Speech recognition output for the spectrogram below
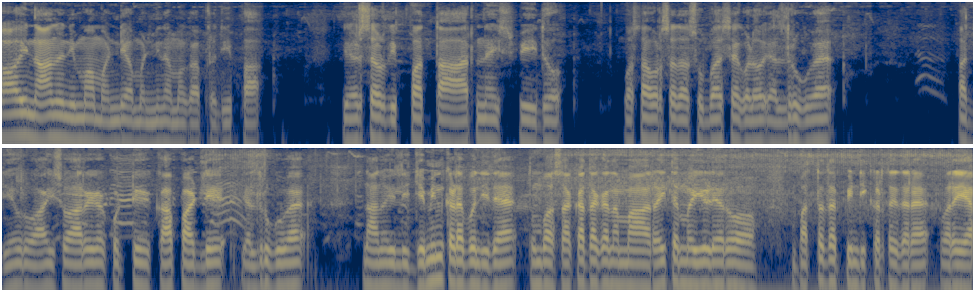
ಹಾಯ್, ನಾನು ನಿಮ್ಮ ಮಂಡ್ಯ ಮಣ್ಣಿನ ಮಗ ಪ್ರದೀಪ. ಎರಡು ಸಾವಿರದ ಇಪ್ಪತ್ತ ಆರನೇ ಇಸ್ವಿ ಇದು. ಹೊಸ ವರ್ಷದ ಶುಭಾಶಯಗಳು ಎಲ್ರಿಗೂ. ಆ ದೇವರು ಆಯುಷು, ಆರೋಗ್ಯ ಕೊಟ್ಟು ಕಾಪಾಡಲಿ ಎಲ್ರಿಗೂ. ನಾನು ಇಲ್ಲಿ ಜಮೀನು ಕಡೆ ಬಂದಿದ್ದೆ. ತುಂಬ ಸಖತ್ತಾಗ ನಮ್ಮ ರೈತ ಮಹಿಳೆಯರು ಭತ್ತದ ಪಿಂಡಿ ಕಟ್ತಾ ಇದ್ದಾರೆ ಹೊರೆಯ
